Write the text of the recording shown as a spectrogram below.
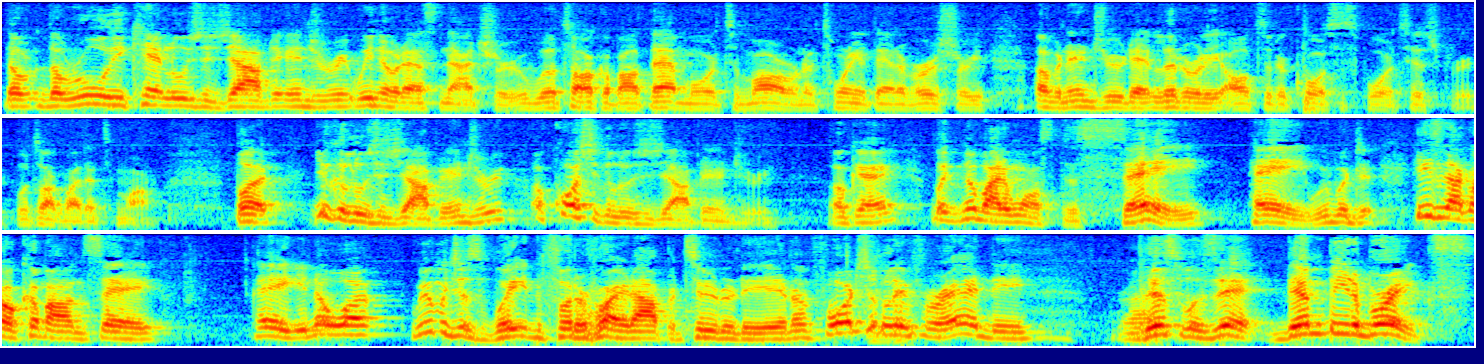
the the rule. You can't lose your job to injury. We know that's not true. We'll talk about that more tomorrow on the 20th anniversary of an injury that literally altered the course of sports history. We'll talk about that tomorrow. But you can lose your job to injury. Of course, you can lose your job to injury. Okay, but nobody wants to say, hey, we were. He's not gonna come out and say, hey, you know what? We were just waiting for the right opportunity, and unfortunately for Andy, this was it. Them be the breaks.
